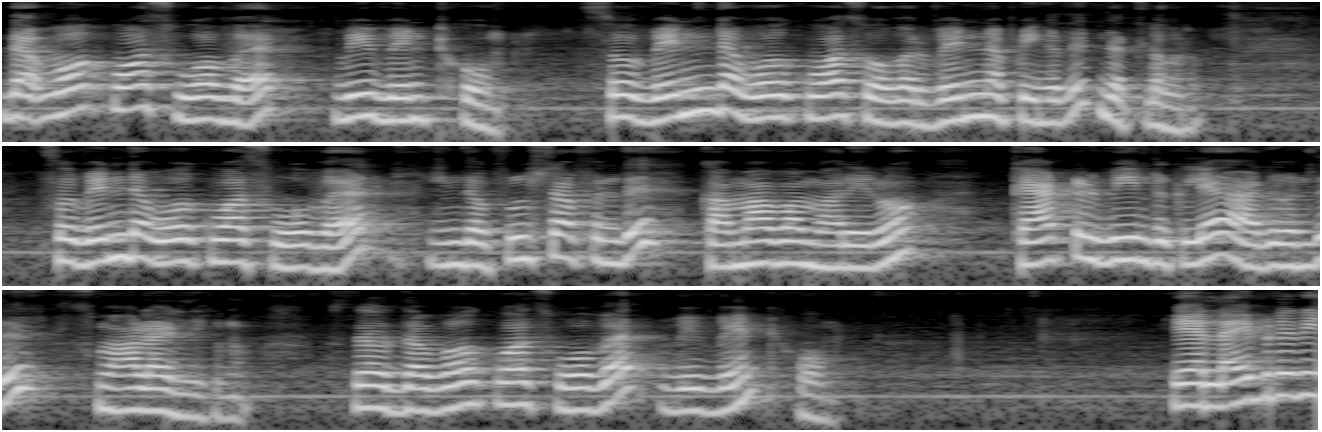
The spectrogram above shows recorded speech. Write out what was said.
the work was over we went home so when the work was over when அப்படிங்கிறது இந்த இடத்துல வரும். So when the work was over இந்த ஃபுல் ஸ்டாப் வந்து கமாவாக மாறிடும் கேபிட்டல் வீன் இருக்கு இல்லையா அது வந்து ஸ்மாலாக எழுதிக்கணும். So the work was over we went home A library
